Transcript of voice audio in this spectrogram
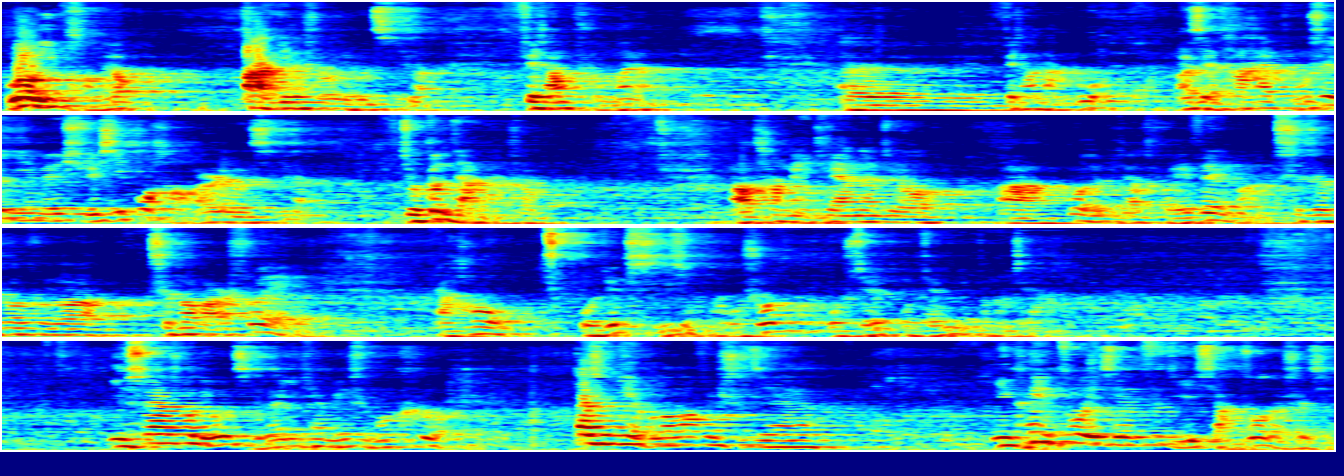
我有一朋友，大一的时候留级了，非常苦闷，呃，非常难过，而且他还不是因为学习不好而留级的，就更加难受。然后他每天呢就啊过得比较颓废嘛，吃吃喝喝，吃喝玩睡。然后我就提醒他，我说，我觉我觉得你不能这样。你虽然说留级了，一天没什么课，但是你也不能浪费时间呀。你可以做一些自己想做的事情，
